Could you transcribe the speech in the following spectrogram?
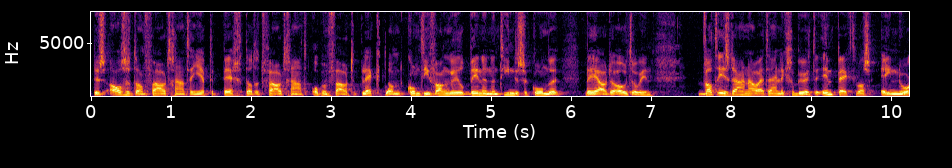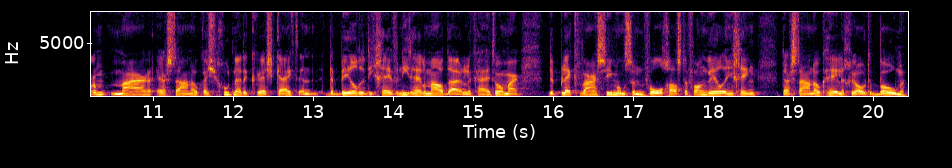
Dus als het dan fout gaat en je hebt de pech dat het fout gaat op een foute plek... dan komt die vangrail binnen een tiende seconde bij jou de auto in. Wat is daar nou uiteindelijk gebeurd? De impact was enorm, maar er staan ook, als je goed naar de crash kijkt... en de beelden die geven niet helemaal duidelijkheid, hoor... maar de plek waar Simonsen vol gas de vangrail in ging... daar staan ook hele grote bomen.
